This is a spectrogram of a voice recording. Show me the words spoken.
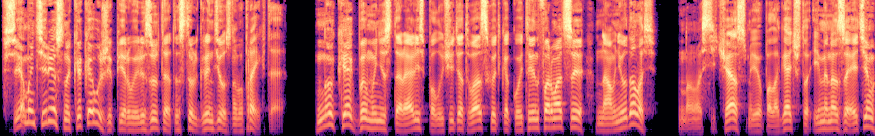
Всем интересно, каковы же первые результаты столь грандиозного проекта. Но как бы мы ни старались получить от вас хоть какой-то информации, нам не удалось. Но сейчас смею полагать, что именно за этим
